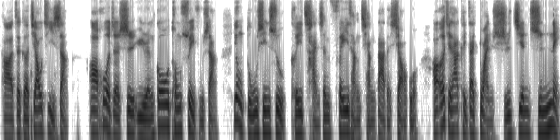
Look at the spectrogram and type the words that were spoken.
啊，这个交际上啊，或者是与人沟通说服上，用读心术可以产生非常强大的效果。好，而且它可以在短时间之内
